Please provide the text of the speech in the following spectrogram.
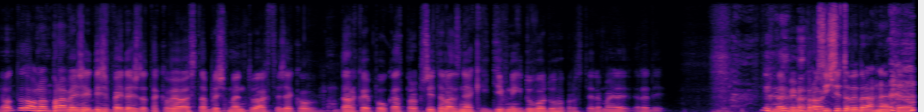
No to ono právě, že když vejdeš do takového establishmentu a chceš jako dárkový poukaz pro přítele z nějakých divných důvodů ho prostě nemají ready. Nevím proč. Musíš si to vybrat hned, jo?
